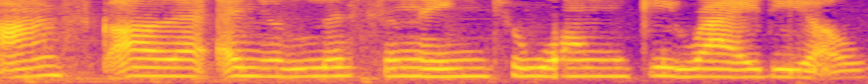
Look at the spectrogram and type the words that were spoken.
I'm Scarlett, and you're listening to Wangki Radio.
